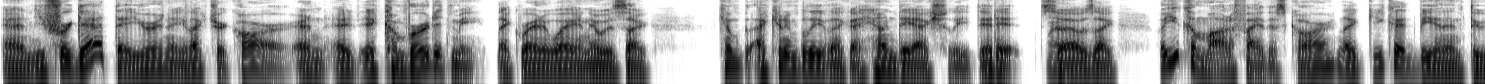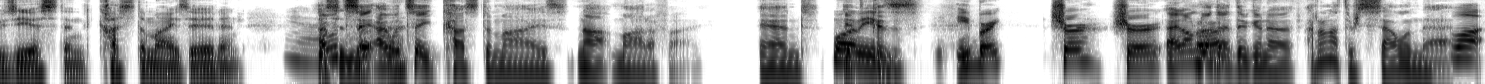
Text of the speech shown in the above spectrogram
And you forget that you're in an electric car. And it, it converted me like right away. And it was like, I couldn't believe like a Hyundai actually did it. So. I was like, oh, you can modify this car. Like you could be an enthusiast and customize it. And Yeah. I would say not- I would say customize, not modify. And Well, I mean, because e-brake. Sure, sure. I don't know Huh? that they're gonna. I don't know if they're selling that. Well,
